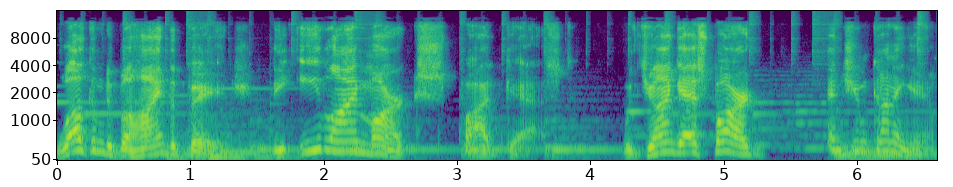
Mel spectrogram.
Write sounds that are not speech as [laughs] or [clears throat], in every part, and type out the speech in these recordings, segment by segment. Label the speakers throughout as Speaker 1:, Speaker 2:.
Speaker 1: Welcome to Behind the Page, the Eli Marks podcast with John Gaspard and Jim Cunningham.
